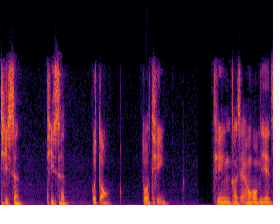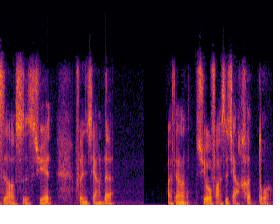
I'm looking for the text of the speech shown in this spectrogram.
提升，提升。不懂，多听，听。好像我们燕子老师学分享的。好像修法师讲很多，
